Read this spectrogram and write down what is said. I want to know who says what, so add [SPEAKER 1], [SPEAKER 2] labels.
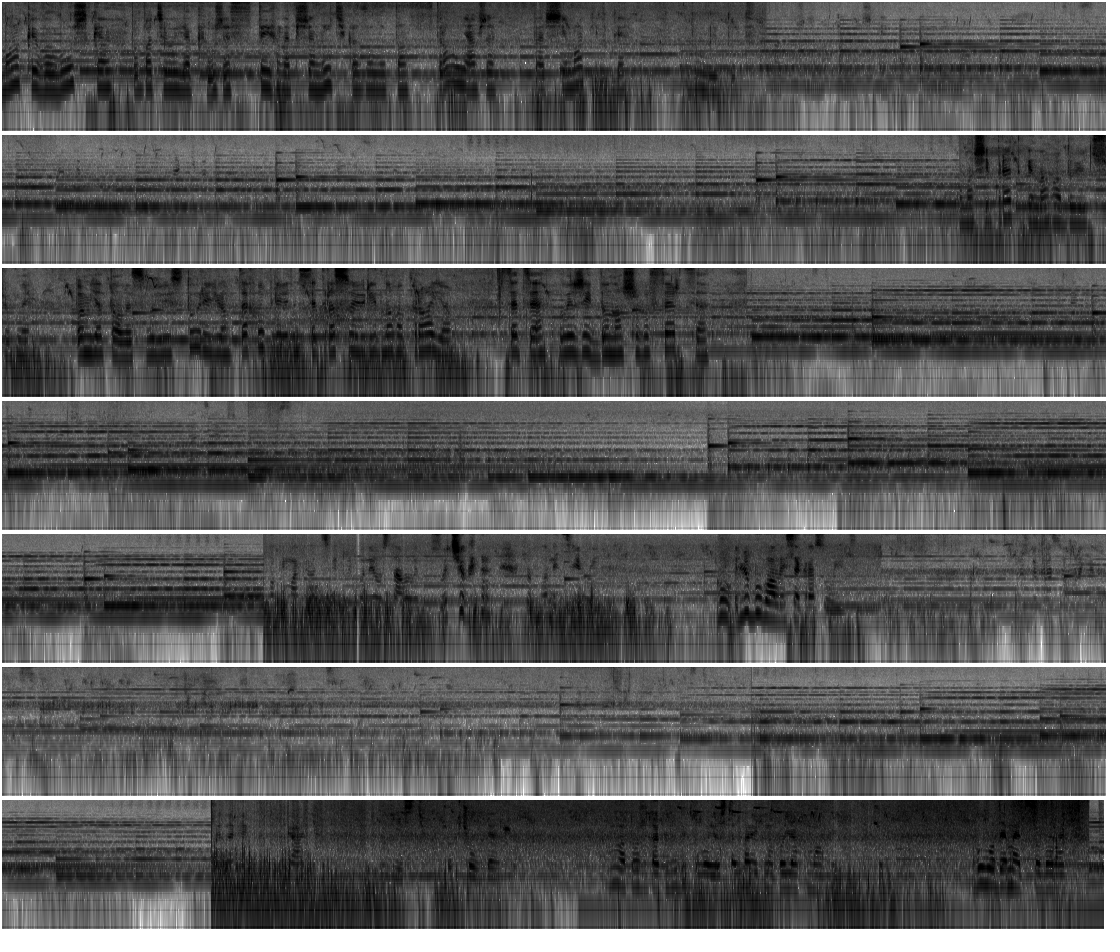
[SPEAKER 1] маки, волошки. Побачили, як вже стигне пшеничка золота. Травня вже перші маківки були тут. Наші предки нагадують, щоб ми пам'ятали свою історію, захоплюємося красою рідного краю. Все це лежить до нашого серця.
[SPEAKER 2] Поки маки цвіли, вони оставили кусочок, щоб вони цвіли. Любувалися красою. Ну, а теж так люди бувають, оставляють на полях маки, щоб було де мед собирати.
